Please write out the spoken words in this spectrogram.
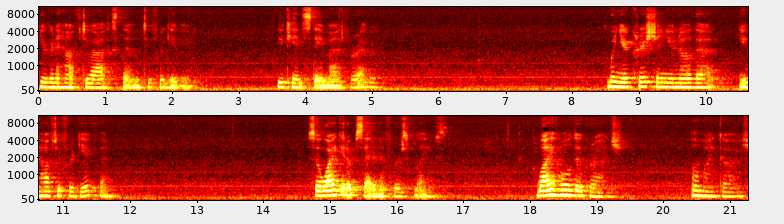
you're going to have to ask them to forgive you. You can't stay mad forever. When you're Christian, you know that you have to forgive them. So why get upset in the first place? Why hold a grudge? Oh my gosh.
